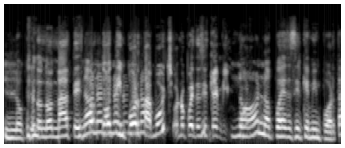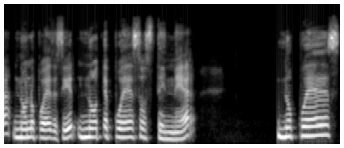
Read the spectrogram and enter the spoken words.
Lo que, No, no, nada, te, No, no, no, no no, te no, no, importa no. mucho, no puedes decir que me importa. no, no puedes decir que me importa, no, no puedes decir, no te puedes sostener, no puedes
